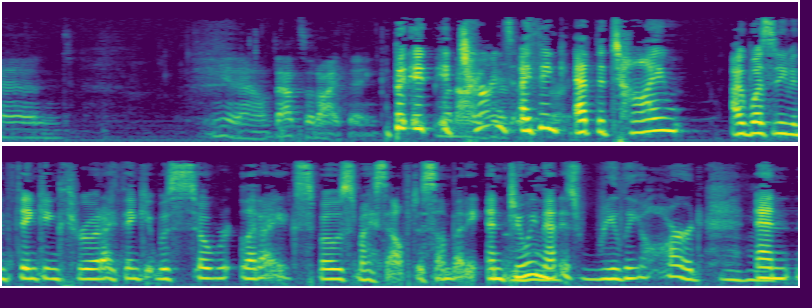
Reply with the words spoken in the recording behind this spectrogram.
and you know that's what I think. But it, it turns, this I think story. at the time, I wasn't even thinking through it. I think it was so re- that I exposed myself to somebody. And doing that is really hard. And uh,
